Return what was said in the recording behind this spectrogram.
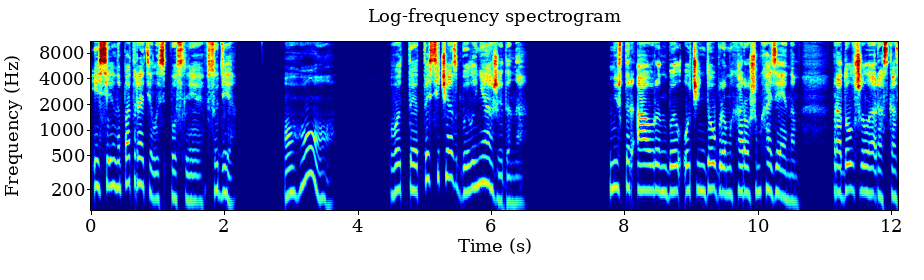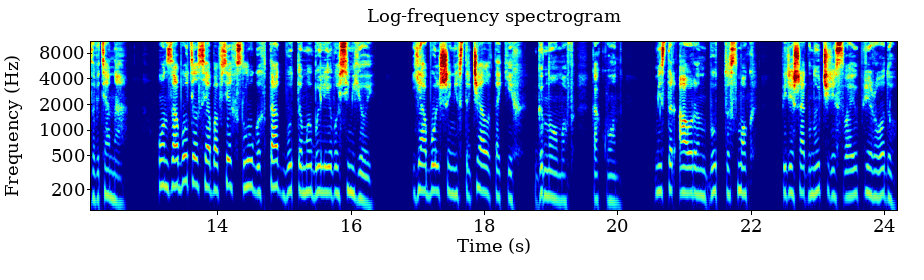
и сильно потратилась после в суде. Ого! Вот это сейчас было неожиданно. Мистер Аурен был очень добрым и хорошим хозяином, продолжила рассказывать она. Он заботился обо всех слугах так, будто мы были его семьей. Я больше не встречала таких гномов, как он. Мистер Аурен будто смог перешагнуть через свою природу.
